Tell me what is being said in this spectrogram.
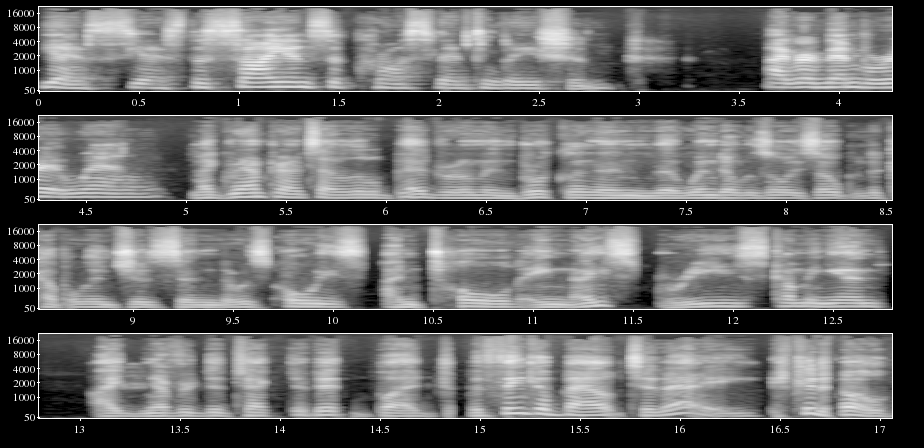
Yes, yes, the science of cross ventilation. I remember it well. My grandparents had a little bedroom in Brooklyn, and the window was always opened a couple inches, and there was always, I'm told, a nice breeze coming in. I'd never detected it, but but think about today, you know,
